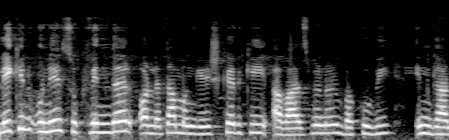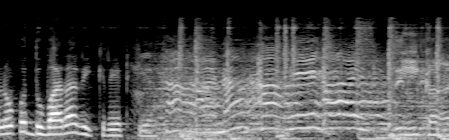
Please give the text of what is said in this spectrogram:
लेकिन उन्हें सुखविंदर और लता मंगेशकर की आवाज़ में उन्होंने बखूबी इन गानों को दोबारा रिक्रिएट किया। दिल का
